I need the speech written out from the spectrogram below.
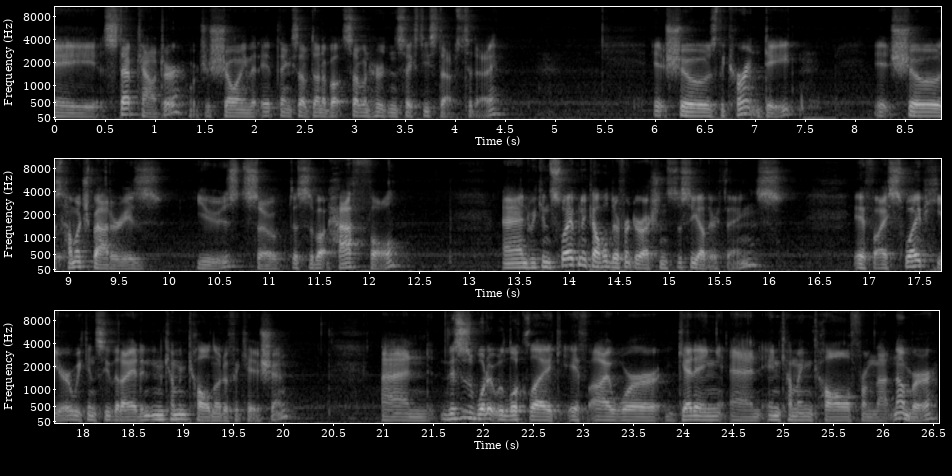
a step counter, which is showing that it thinks I've done about 760 steps today. It shows the current date. It shows how much battery is used, so this is about half full. And we can swipe in a couple different directions to see other things. If I swipe here, we can see that I had an incoming call notification. And this is what it would look like if I were getting an incoming call from that number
